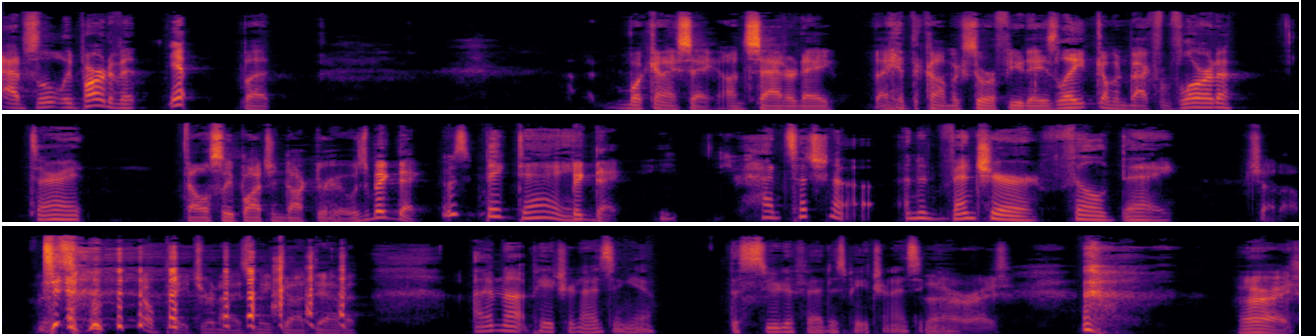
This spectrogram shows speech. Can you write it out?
absolutely part of it. Yep. But what can I say? On Saturday, I hit the comic store a few days late, coming back from Florida. It's all right. Fell asleep watching Doctor Who. It was a big day. It was a big day. Big day. You had such an an adventure filled day. Shut up. Don't patronize me. God damn it. I'm not patronizing you. The Sudafed is patronizing you. All right. All right.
